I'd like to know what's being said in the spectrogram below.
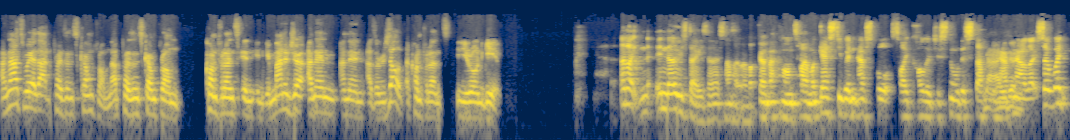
and that's where that presence come from. That presence come from confidence in, in your manager, and then and then as a result, a confidence in your own game. And like in those days, and it sounds like we're going back a long time. I guess you wouldn't have sports psychologists and all this stuff nah, you have now. Like so, when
